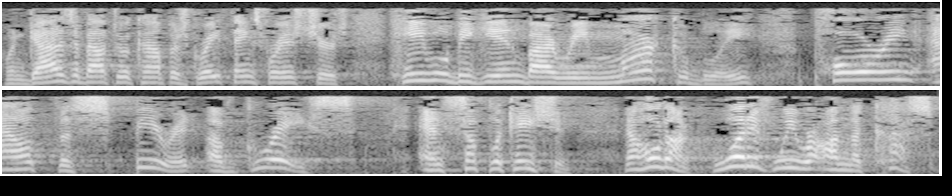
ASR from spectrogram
When God is about to accomplish great things for His church, He will begin by remarkably pouring out the Spirit of grace and supplication. Now hold on. What if we were on the cusp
